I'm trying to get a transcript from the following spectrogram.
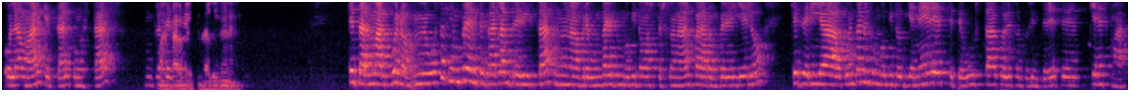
Hola Marc, ¿qué tal? ¿Cómo estás? Un placer. Buenas tardes, ¿qué tal Irene? ¿Qué tal, Marc? Bueno, me gusta siempre empezar la entrevista haciendo una pregunta que es un poquito más personal para romper el hielo que sería, cuéntanos un poquito quién eres, qué te gusta, cuáles son tus intereses, quién es Mark.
